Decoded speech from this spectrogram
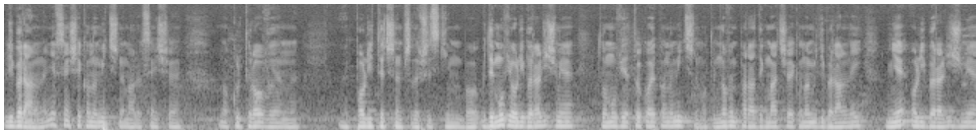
liberalne, nie w sensie ekonomicznym, ale w sensie no, kulturowym, politycznym przede wszystkim, bo gdy mówię o liberalizmie, to mówię tylko o ekonomicznym, o tym nowym paradygmacie ekonomii liberalnej, nie o liberalizmie y,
